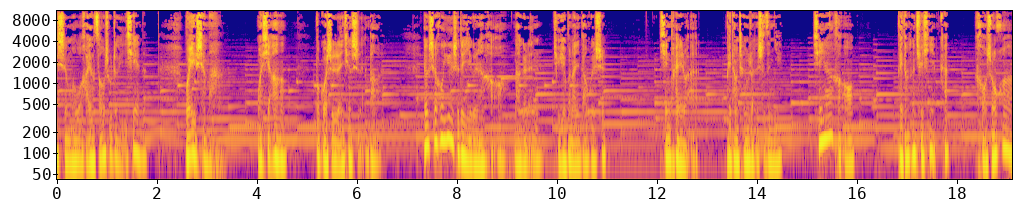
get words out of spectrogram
什么我还要遭受这一切呢？为什么？我想，不过是人性使然罢了。”有时候越是对一个人好，那个人就越不拿你当回事。心太软，被当成软柿子捏；心眼好，被当成缺心眼看；好说话，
